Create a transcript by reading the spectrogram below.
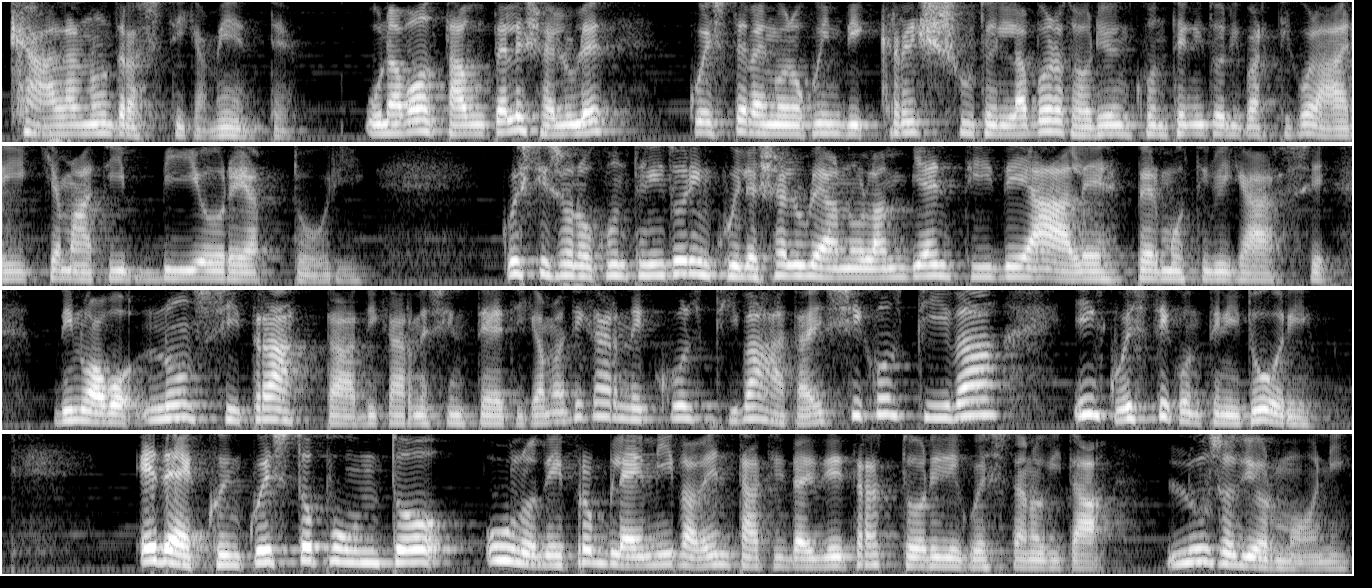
calano drasticamente. Una volta avute le cellule, queste vengono quindi cresciute in laboratorio in contenitori particolari chiamati bioreattori. Questi sono contenitori in cui le cellule hanno l'ambiente ideale per moltiplicarsi. Di nuovo, non si tratta di carne sintetica, ma di carne coltivata e si coltiva in questi contenitori. Ed ecco in questo punto uno dei problemi paventati dai detrattori di questa novità, l'uso di ormoni.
